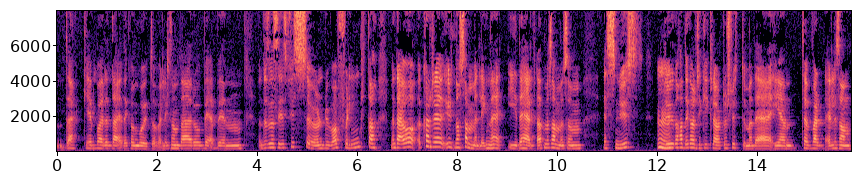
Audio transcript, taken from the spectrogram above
Det er ikke bare deg det kan gå utover, liksom. Der og babyen Men det skal sies, fy søren, du var flink, da. Men det er jo kanskje uten å sammenligne i det hele tatt, med samme som eh, snus. Mm. Du hadde kanskje ikke klart å slutte med det i en til hver, Eller sånn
